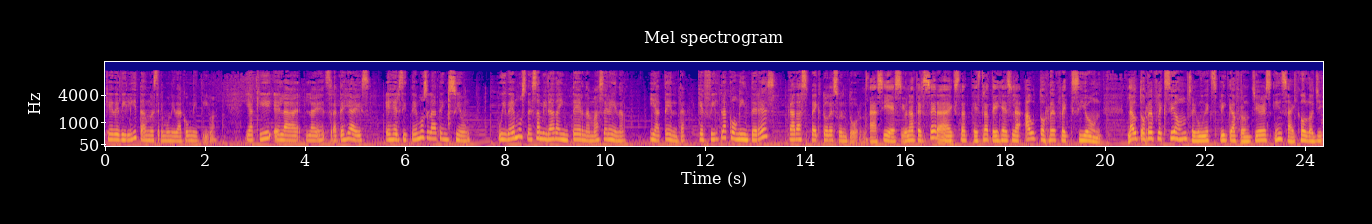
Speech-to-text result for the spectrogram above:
que debilitan nuestra inmunidad cognitiva. Y aquí eh, la, la estrategia es ejercitemos la atención, cuidemos de esa mirada interna más serena y atenta que filtra con interés cada aspecto de su entorno. Así es. Y una tercera estrategia es la autorreflexión. La autorreflexión, según explica Frontiers in Psychology,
